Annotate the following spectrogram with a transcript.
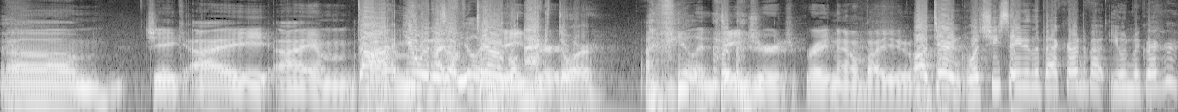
Um, Jake, I I am. I Duh, am Ewan is I a terrible endangered. actor. I feel endangered right now by you. Oh, Darren, what's she saying in the background about Ewan McGregor?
